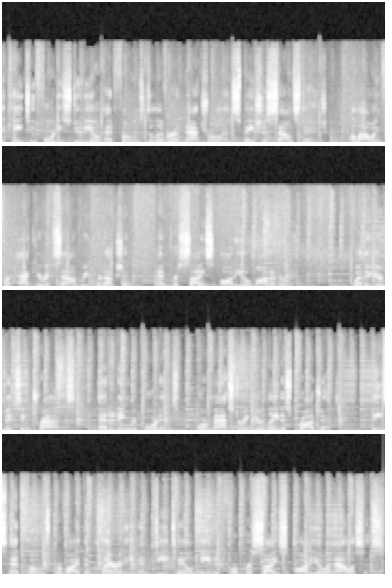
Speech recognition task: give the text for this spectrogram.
the K240 Studio headphones deliver a natural and spacious soundstage, allowing for accurate sound reproduction and precise audio monitoring. Whether you're mixing tracks, editing recordings, or mastering your latest project, these headphones provide the clarity and detail needed for precise audio analysis.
